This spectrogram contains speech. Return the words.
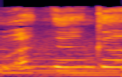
我能够。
